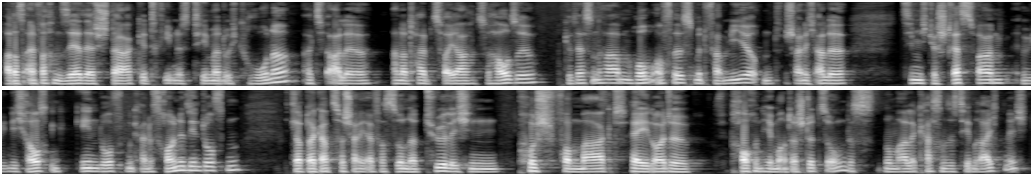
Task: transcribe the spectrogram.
war das einfach ein sehr, sehr stark getriebenes Thema durch Corona, als wir alle anderthalb, zwei Jahre zu Hause gesessen haben, Homeoffice mit Familie und wahrscheinlich alle ziemlich gestresst waren, irgendwie nicht rausgehen durften, keine Freunde sehen durften. Ich glaube, da gab es wahrscheinlich einfach so einen natürlichen Push vom Markt, hey Leute, wir brauchen hier mal Unterstützung, das normale Kassensystem reicht nicht.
